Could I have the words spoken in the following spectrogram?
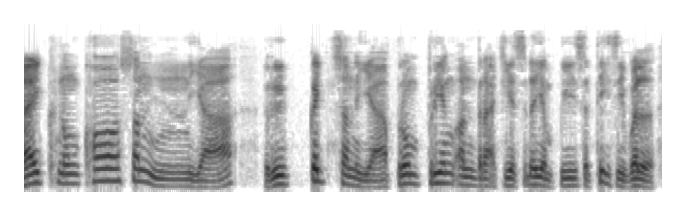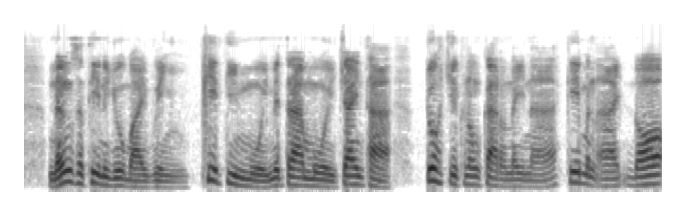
ណែកក្នុងខសន្យាឬកិច្ចសន្យាព្រមព្រៀងអន្តរជាតិស្តីអំពីសិទ្ធិស៊ីវិលនិងសិទ្ធិនយោបាយវិញភាគទី1មាត្រា1ចែងថាទោះជាក្នុងករណីណា គេមិនអាចដក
